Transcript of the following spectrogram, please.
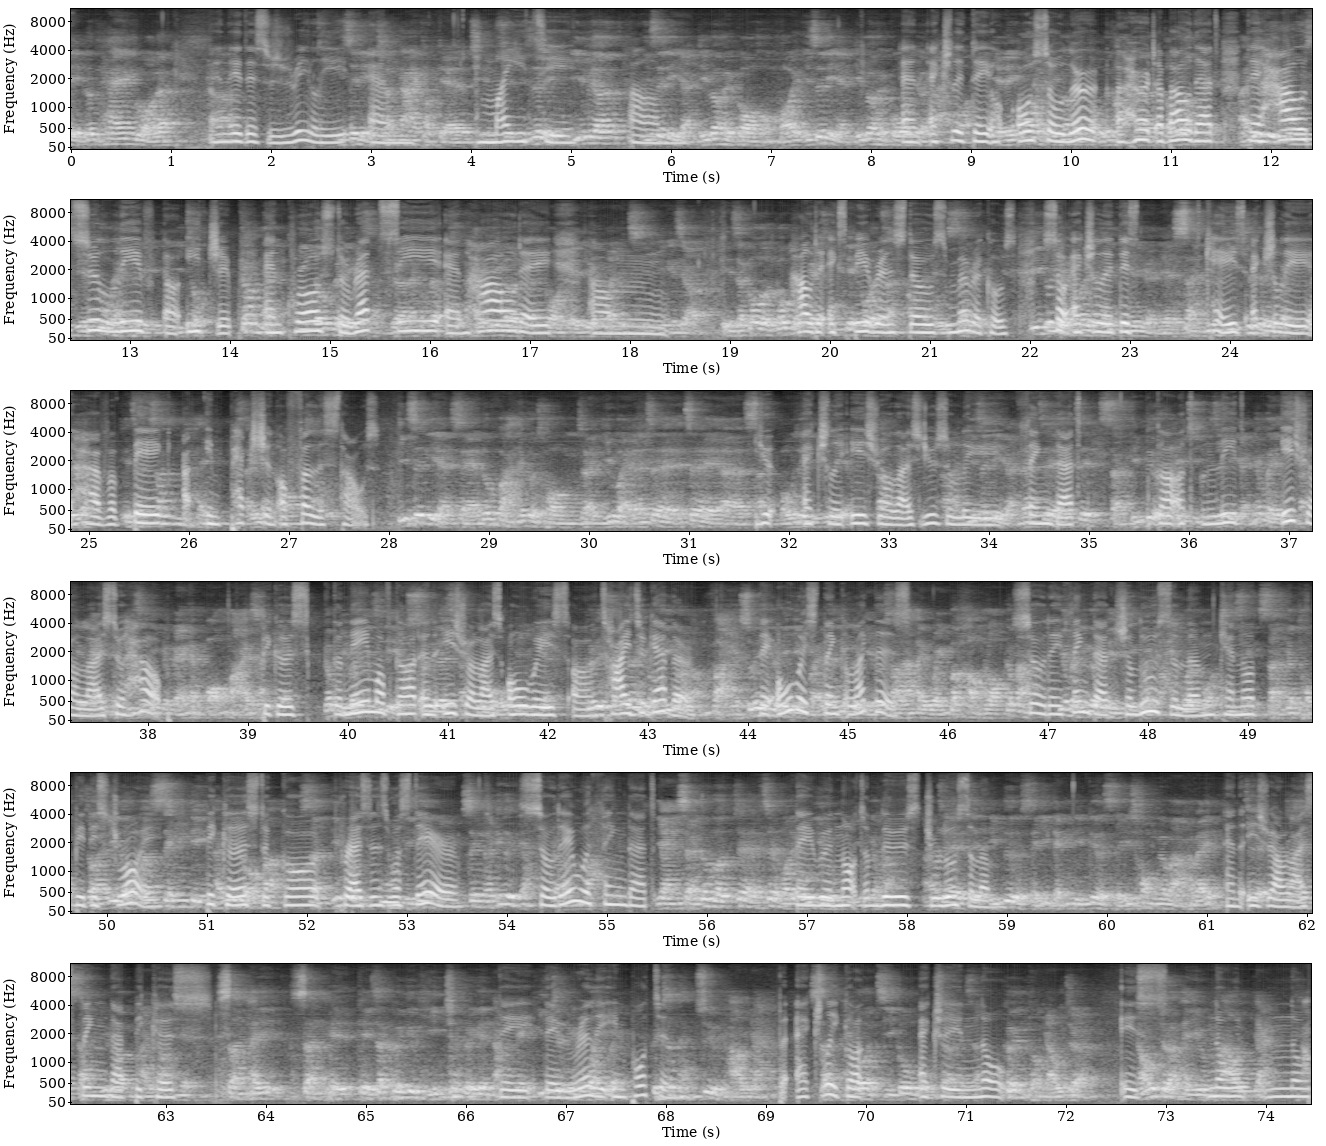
and it is really a mighty. Um, and actually, they also learn, heard about that they how to leave uh, Egypt and cross the Red Sea and how they. Um, how they experience those miracles. So actually, this case actually have a big uh, impaction of Philistines. You actually Israelites usually think that God lead Israelites to help because the name of God and Israelites always are tied together. They always think like this. So they think that Jerusalem cannot be destroyed because the God presence was there. So they would think that they will not lose Jerusalem. And the Israelites think that because they, they're really important, but actually God actually no is no no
